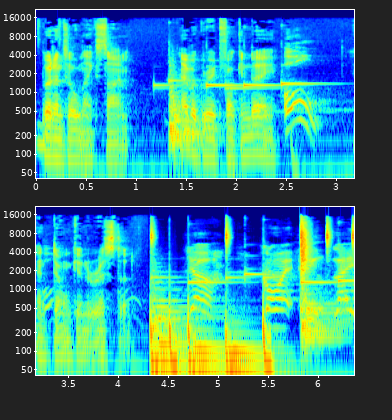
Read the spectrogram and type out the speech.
But until next time, have a great fucking day. Oh! And don't get arrested. Yeah, going like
